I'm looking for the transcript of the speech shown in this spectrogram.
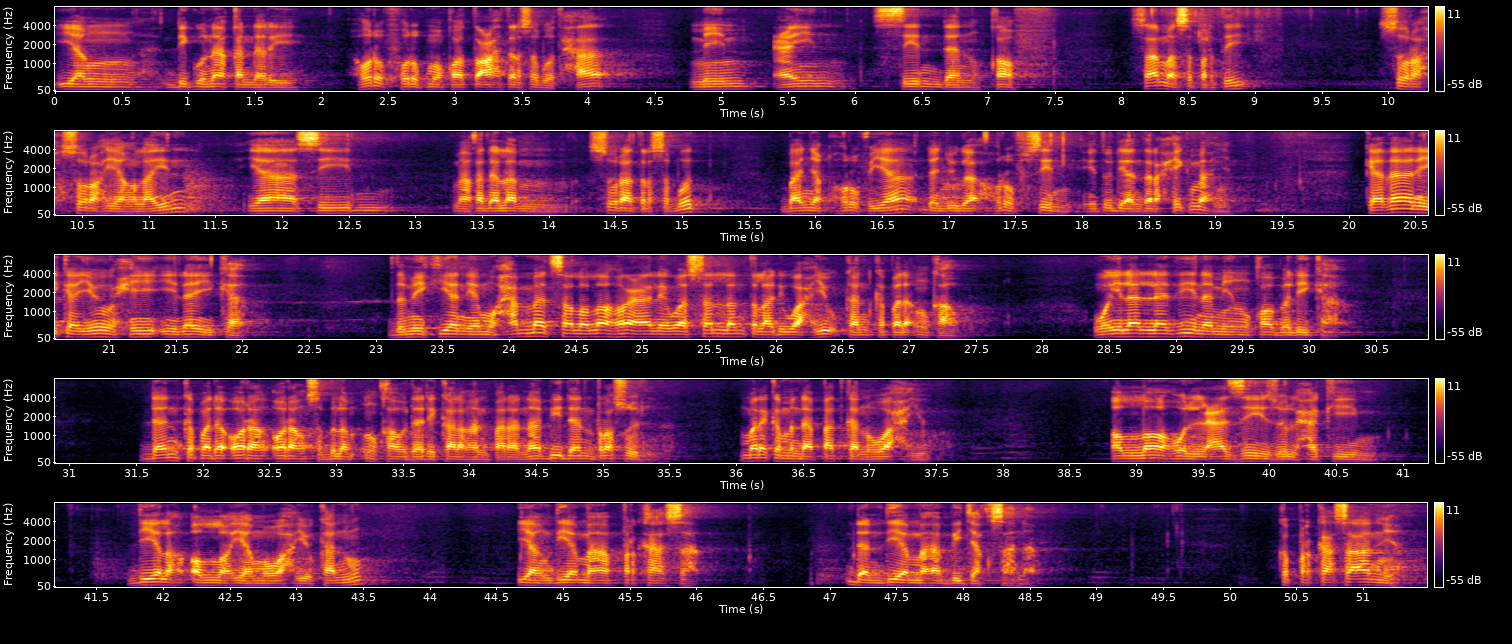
yang digunakan dari huruf-huruf muqatta'ah tersebut ha, mim, ain, sin dan qaf. Sama seperti surah-surah yang lain Yasin maka dalam surah tersebut banyak huruf ya dan juga huruf sin itu di antara hikmahnya. Kadzalika yuhi ilaika Demikian ya Muhammad sallallahu alaihi wasallam telah diwahyukan kepada engkau. Wa ilal ladzina min qablika dan kepada orang-orang sebelum engkau dari kalangan para nabi dan rasul. Mereka mendapatkan wahyu. Allahul Azizul Hakim. Dialah Allah yang mewahyukanmu yang dia maha perkasa dan dia maha bijaksana. Keperkasaannya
